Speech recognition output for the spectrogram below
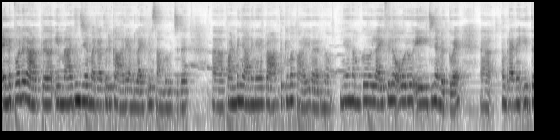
എന്നെപ്പോലെ ഒരാൾക്ക് ഇമാജിൻ ചെയ്യാൻ പറ്റാത്തൊരു കാര്യമാണ് ലൈഫിൽ സംഭവിച്ചത്. പണ്ട് ഞാനിങ്ങനെ പ്രാർത്ഥിക്കുമ്പോൾ പറയുമായിരുന്നു ഇങ്ങനെ നമുക്ക് ലൈഫിൽ ഓരോ ഏജ് ഞാൻ വെക്കുവേ. തമ്പുരാനെ ഇത്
